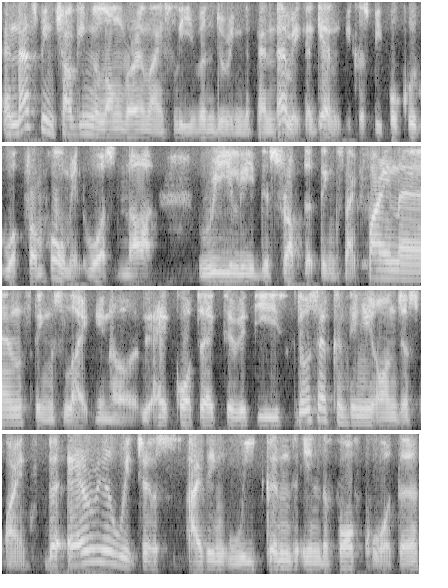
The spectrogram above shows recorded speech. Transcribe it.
and that's been chugging along very nicely even during the pandemic. Again, because people could work from home. It was not really disrupted things like finance, things like, you know, headquarter activities. Those have continued on just fine. The area which has, I think, weakened in the fourth quarter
